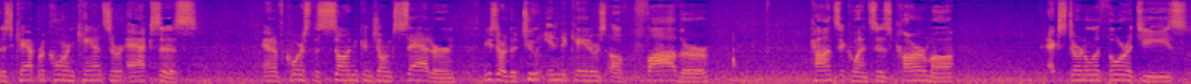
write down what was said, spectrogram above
This Capricorn Cancer axis. And of course, the Sun conjunct Saturn. These are the two indicators of father, consequences, karma, external authorities,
